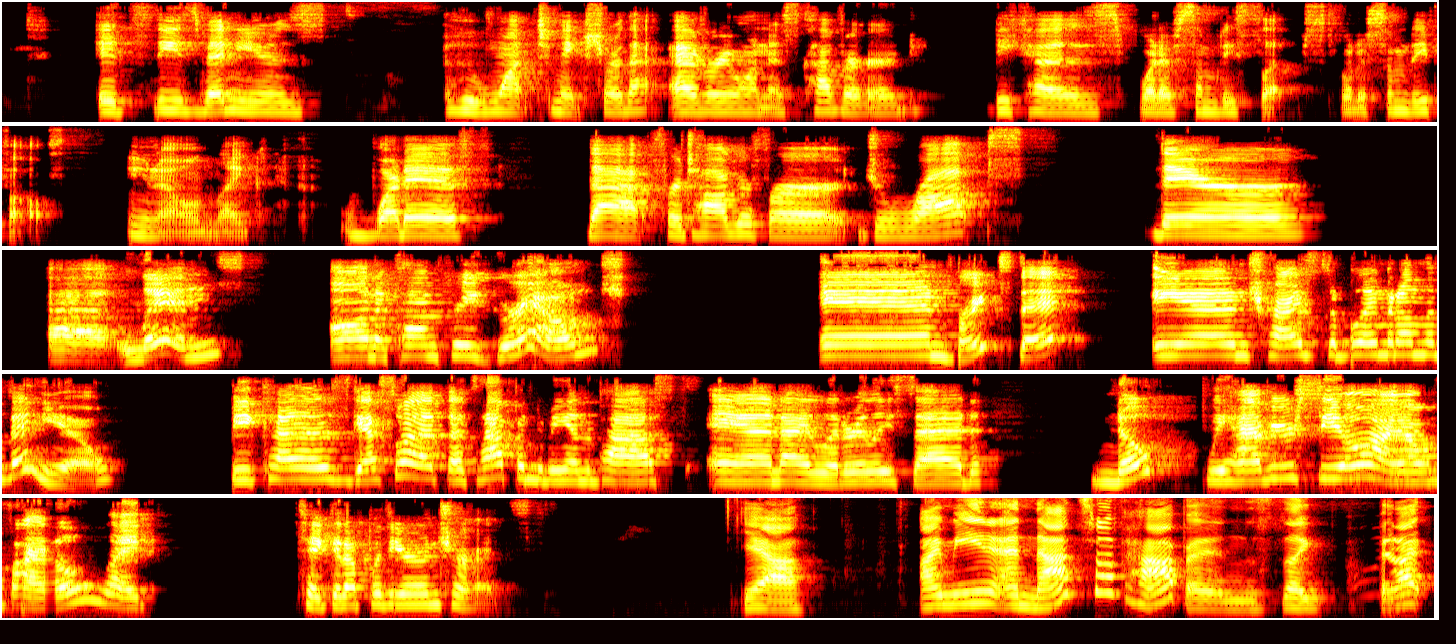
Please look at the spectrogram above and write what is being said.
it's these venues who want to make sure that everyone is covered because what if somebody slips? What if somebody falls? You know, like what if that photographer drops their uh, lens on a concrete ground and breaks it and tries to blame it on the venue. Because guess what? That's happened to me in the past. And I literally said, Nope, we have your COI on file. Like, take it up with your insurance. Yeah. I mean, and that stuff happens. Like that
